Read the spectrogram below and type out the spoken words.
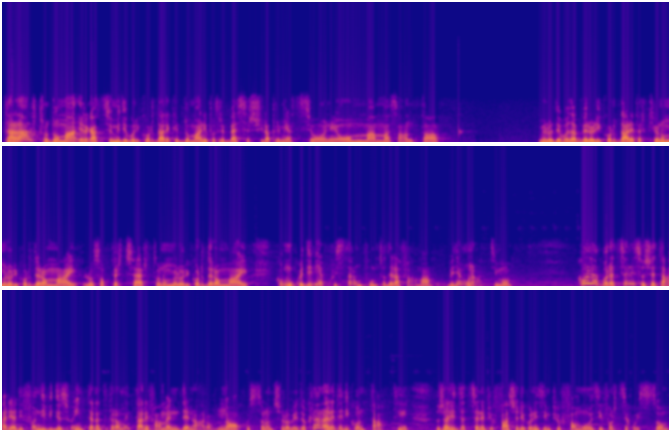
Tra l'altro domani, ragazzi, io mi devo ricordare che domani potrebbe esserci la premiazione. Oh mamma santa. Me lo devo davvero ricordare perché io non me lo ricorderò mai. Lo so per certo, non me lo ricorderò mai. Comunque, devi acquistare un punto della fama. Vediamo un attimo. Collaborazione societaria, diffondi video su internet per aumentare fama e denaro. No, questo non ce lo vedo. Crea una rete di contatti. Socializzazione più facile con i team più famosi. Forse questo.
